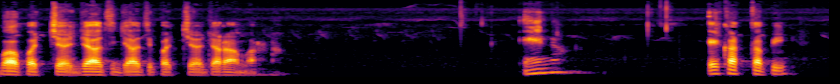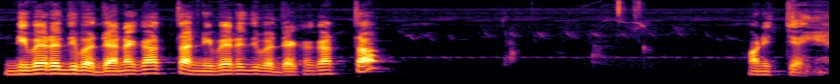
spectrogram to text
භවපච්චය, ජාති ජාතිපච්චය, ජරා මරණ. එහෙනම් ඒකත් අපි නිවැරදිව දැනගත්තා, නිවැරදිව දැකගත්තා. අනිත්‍යයි,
